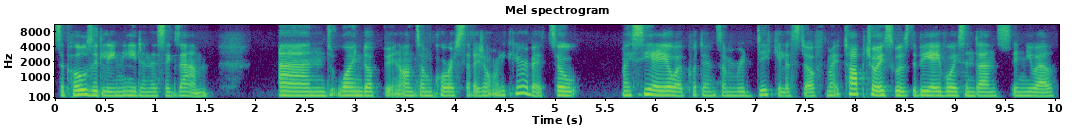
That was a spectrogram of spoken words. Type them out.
supposedly need in this exam and wind up in, on some course that I don't really care about. So my CAO, I put down some ridiculous stuff. My top choice was the BA voice and dance in UL.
